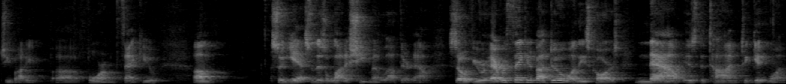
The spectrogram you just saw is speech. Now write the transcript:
G-Body uh, Forum, thank you. Um, so yeah, so there's a lot of sheet metal out there now. So if you were ever thinking about doing one of these cars, now is the time to get one.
